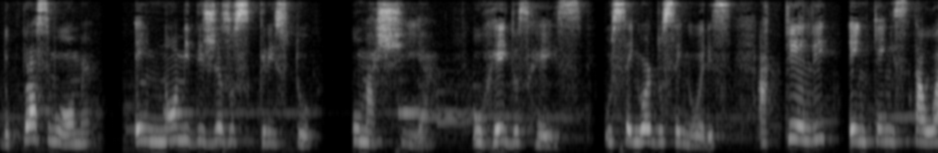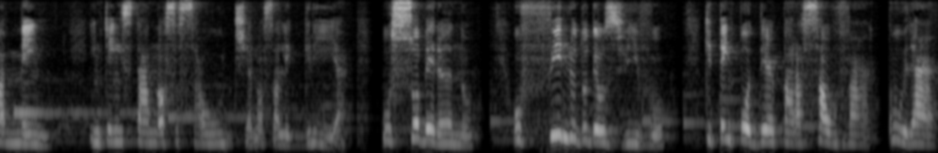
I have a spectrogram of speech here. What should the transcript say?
do próximo Homer, em nome de Jesus Cristo o Machia, o Rei dos Reis, o Senhor dos Senhores, aquele em quem está o Amém, em quem está a nossa saúde, a nossa alegria, o soberano, o Filho do Deus vivo, que tem poder para salvar, curar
